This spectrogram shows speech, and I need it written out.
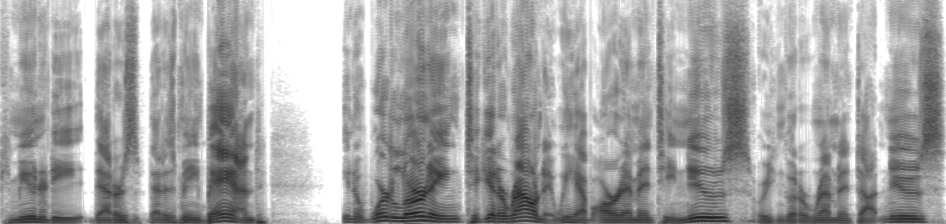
community that is that is being banned you know, we're learning to get around it. We have RMNT News, or you can go to remnant.news,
